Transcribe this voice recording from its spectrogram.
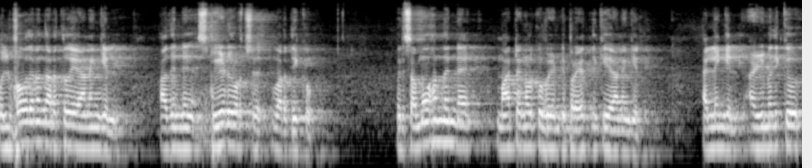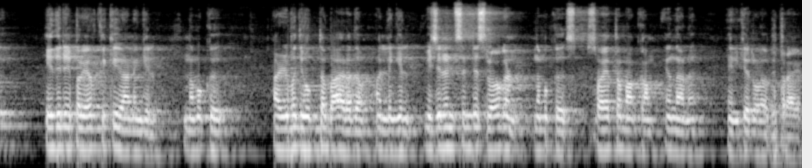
ഉത്ബോധനം നടത്തുകയാണെങ്കിൽ അതിന് സ്പീഡ് കുറച്ച് വർദ്ധിക്കും. ഒരു സമൂഹം തന്നെ മാറ്റങ്ങൾക്ക് വേണ്ടി പ്രയത്നിക്കുകയാണെങ്കിൽ അല്ലെങ്കിൽ അഴിമതിക്ക് എതിരെ പ്രവർത്തിക്കുകയാണെങ്കിൽ നമുക്ക് അഴിമതി മുക്ത ഭാരതം അല്ലെങ്കിൽ വിജിലൻസിന്റെ സ്ലോഗൻ നമുക്ക് സ്വായത്തമാക്കാം എന്നാണ് എനിക്കുള്ള അഭിപ്രായം.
